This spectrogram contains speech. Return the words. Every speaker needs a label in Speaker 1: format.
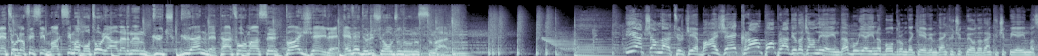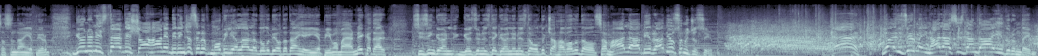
Speaker 1: Petrol Ofisi Maxima motor yağlarının güç, güven ve performansı Bay J ile eve dönüş yolculuğunu sunar.
Speaker 2: İyi akşamlar Türkiye. Bay J, Kral Pop Radyo'da canlı yayında. Bu yayını Bodrum'daki evimden, küçük bir odadan, küçük bir yayın masasından yapıyorum. Gönül isterdi şahane birinci sınıf mobilyalarla dolu bir odadan yayın yapayım. Ama her ne kadar sizin gönl- gözünüzde, gönlünüzde oldukça havalı da olsam hala bir radyo sunucusuyum. Ya üzülmeyin hala sizden daha iyi durumdayım.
